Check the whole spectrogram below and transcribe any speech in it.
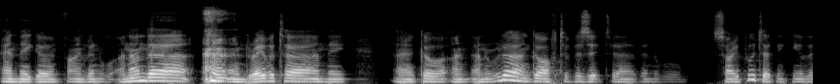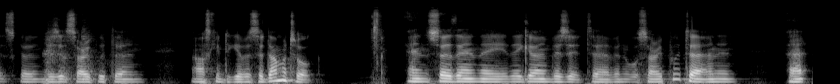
And they go and find Venerable Ananda and Revata, and they uh, go and Anuruddha and go off to visit uh, Venerable Sariputta, thinking, let's go and visit Sariputta and ask him to give us a Dhamma talk. And so then they, they go and visit uh, Venerable Sariputta, and then uh,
